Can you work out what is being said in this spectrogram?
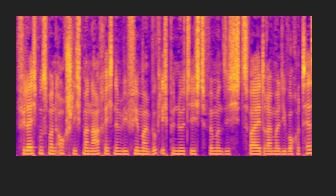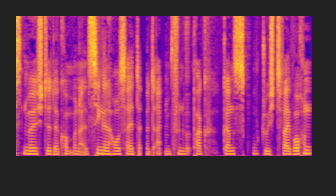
Vielleicht muss man auch schlicht mal nachrechnen, wie viel man wirklich benötigt, wenn man sich zwei, dreimal die Woche testen möchte. Da kommt man als Single-Haushalt mit einem Fünferpack ganz gut durch zwei Wochen.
